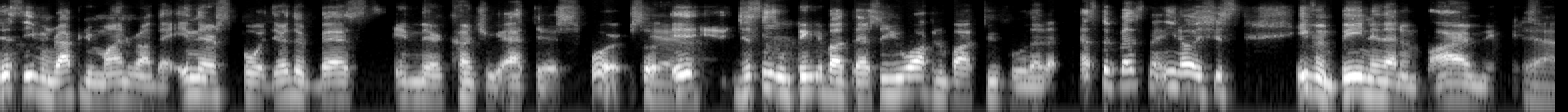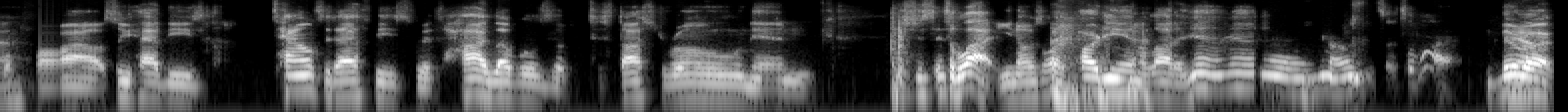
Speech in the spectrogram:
Just even wrapping your mind around that in their sport, they're the best in their country at their sport. So Yeah. it just even thinking about that. So you're walking about people that that's the best thing. You know, it's just even being in that environment. Yeah. Wow. So you have these talented athletes with high levels of testosterone and it's just it's a lot, you know, it's a lot of partying, a lot of yeah, yeah, yeah, you know, it's, it's a lot. There are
